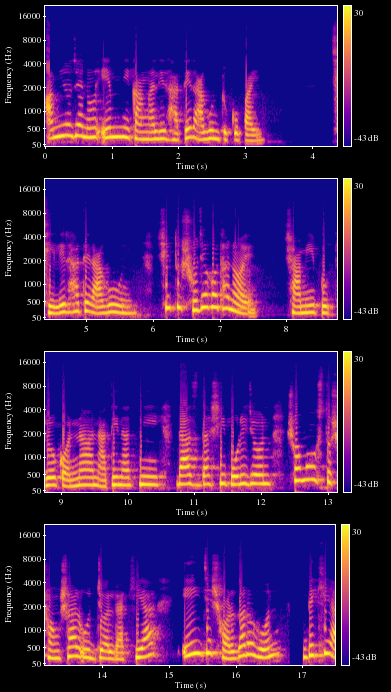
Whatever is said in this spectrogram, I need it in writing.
আমিও যেন এমনি কাঙালির হাতের আগুনটুকু পাই। ছেলের হাতের আগুন, সে তো সোজা কথা নয়। স্বামী, পুত্র, কন্যা, নাতি, নাতনি, দাস, দাসী, পরিজন, সমস্ত সংসার উজ্জ্বল রাখিয়া এই যে স্বর্গারোহণ দেখিয়া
